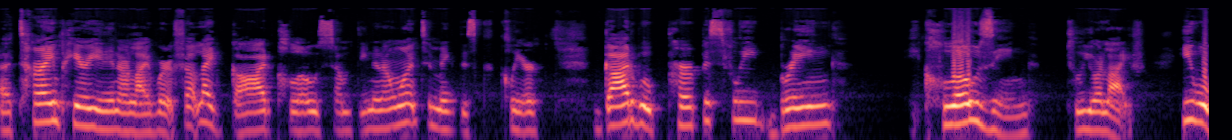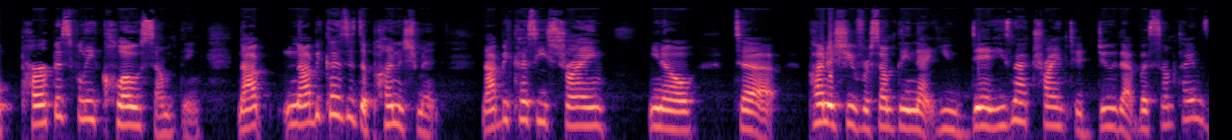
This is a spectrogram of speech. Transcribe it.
a time period in our life where it felt like God closed something. And I want to make this clear God will purposefully bring closing to your life. He will purposefully close something, not not because it's a punishment, not because he's trying, you know, to punish you for something that you did. He's not trying to do that. But sometimes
